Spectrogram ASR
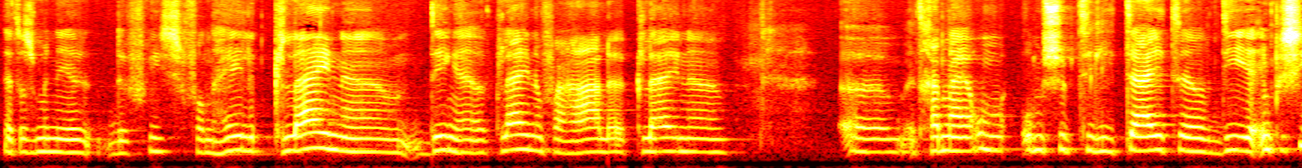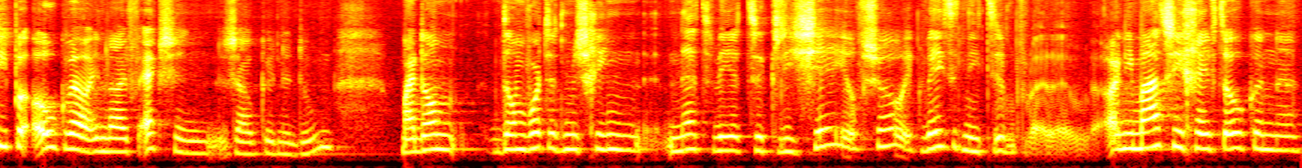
net als meneer De Vries, van hele kleine dingen, kleine verhalen, kleine. Uh, het gaat mij om, om subtiliteiten die je in principe ook wel in live action zou kunnen doen. Maar dan, dan wordt het misschien net weer te cliché of zo. Ik weet het niet. Animatie geeft ook een,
